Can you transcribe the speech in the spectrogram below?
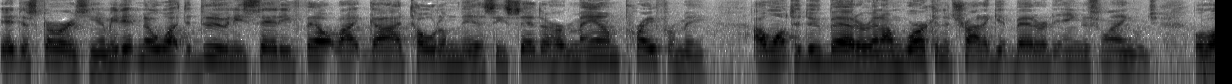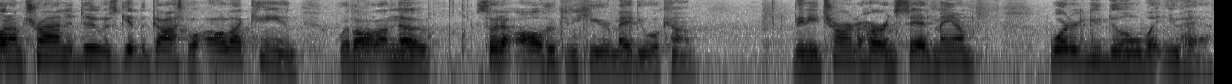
It discouraged him. He didn't know what to do, and he said he felt like God told him this. He said to her, "Ma'am, pray for me." I want to do better, and I'm working to try to get better at the English language. But what I'm trying to do is give the gospel all I can with all I know, so that all who can hear maybe will come. Then he turned to her and said, Ma'am, what are you doing with what you have?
